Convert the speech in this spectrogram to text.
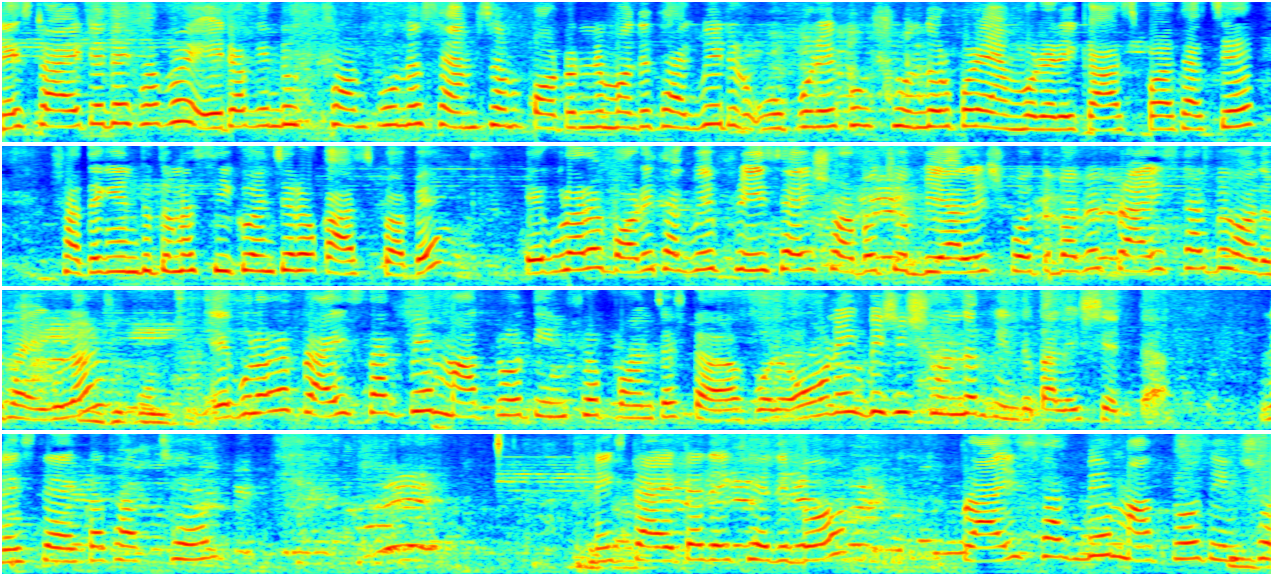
নেক্সট আরেকটা দেখাবো এটা কিন্তু সম্পূর্ণ স্যামসাং কটনের মধ্যে থাকবে। এটার উপরে খুব সুন্দর করে এমব্রয়ডারি কাজ করা থাকছে। সাথে কিন্তু তোমরা সিকোয়েন্সেরও কাজ পাবে। এগুলোরও বডি থাকবে ফ্রি সাইজ সর্বোচ্চ বিয়াল্লিশ করতে পারবে। প্রাইস থাকবে কত ভাই এগুলোর? তিনশো পঞ্চাশ। এগুলোর প্রাইস থাকবে মাত্র তিনশো পঞ্চাশ টাকা করে। অনেক বেশি সুন্দর কিন্তু কালেকশনটা নেক্সট একটা থাকছে। নেক্সট আরেকটা দেখিয়ে দিব। প্রাইস থাকবে মাত্র তিনশো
